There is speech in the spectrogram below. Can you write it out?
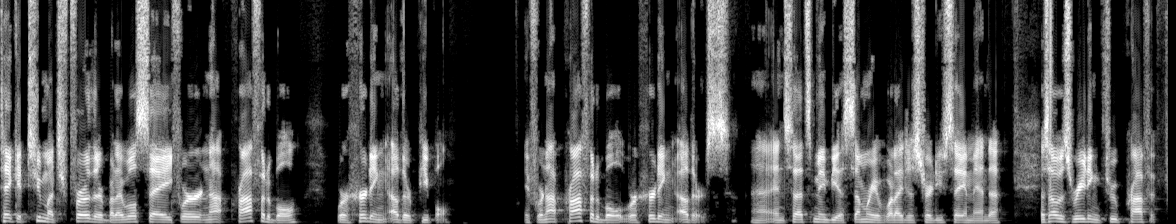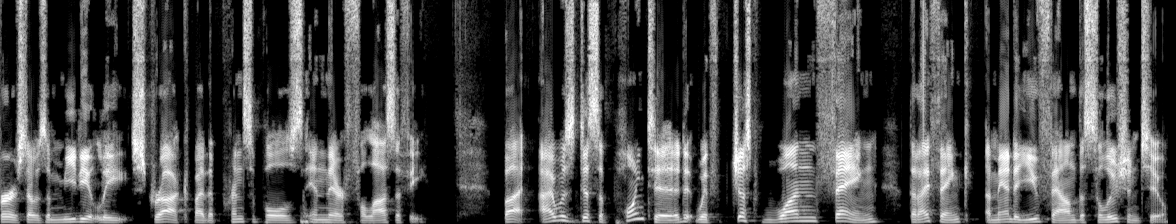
take it too much further, but I will say if we're not profitable, we're hurting other people. If we're not profitable, we're hurting others. Uh, and so that's maybe a summary of what I just heard you say, Amanda. As I was reading through Profit First, I was immediately struck by the principles in their philosophy. But I was disappointed with just one thing that I think, Amanda, you found the solution to.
